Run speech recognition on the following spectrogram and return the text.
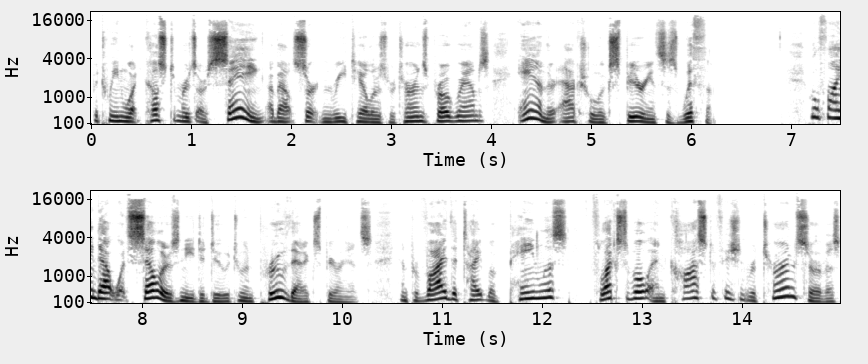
between what customers are saying about certain retailers' returns programs and their actual experiences with them. We'll find out what sellers need to do to improve that experience and provide the type of painless, flexible, and cost efficient return service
